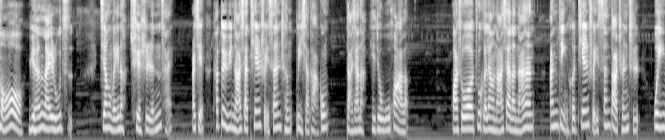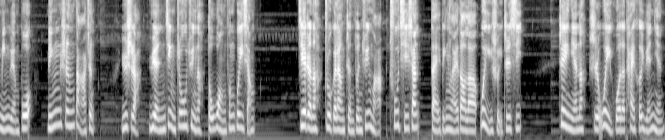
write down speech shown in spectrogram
哦，原来如此。姜维呢，确实人才，而且他对于拿下天水三城立下大功，大家呢也就无话了。话说诸葛亮拿下了南安、安定和天水三大城池，威名远播，名声大振。于是啊，远近州郡呢都望风归降。接着呢，诸葛亮整顿军马，出祁山，带兵来到了渭水之西。这一年呢，是魏国的太和元年，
